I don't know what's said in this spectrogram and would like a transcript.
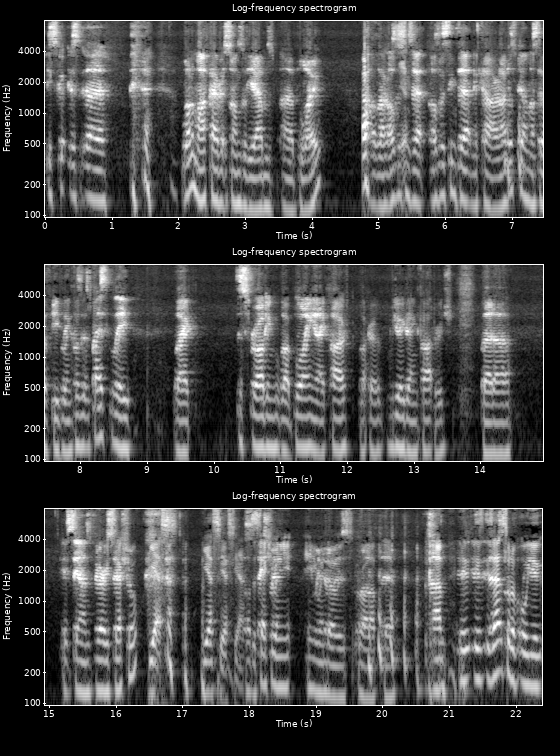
it's, got- it's uh, one of my favorite songs of the album's uh, "Blow." I was, like, I was listening to that. I was listening to that in the car, and I just found myself giggling because it's basically like describing like blowing in a car, like a video game cartridge, but uh, it sounds very sexual. Yes, yes, yes, yes. Like the sexual innu- innuendo is right up there. Um, is, is that sort of all you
